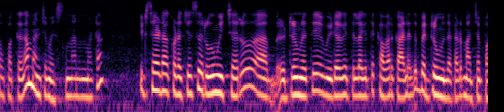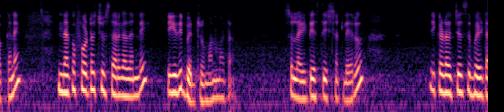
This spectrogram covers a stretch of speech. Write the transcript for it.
ఒక పక్కగా మంచం వేసుకున్నాను అనమాట ఇటు సైడ్ అక్కడ వచ్చేసి రూమ్ ఇచ్చారు. ఆ బెడ్రూమ్ అయితే వీడియో అయితే అయితే కవర్ కాలేదు. బెడ్రూమ్ ఉంది అక్కడ మంచం పక్కనే. ఇందాక ఫోటో చూస్తారు కదండి ఇది బెడ్రూమ్ అనమాట సో లైట్ వేసి తీసినట్లేరు. ఇక్కడ వచ్చేసి బయట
